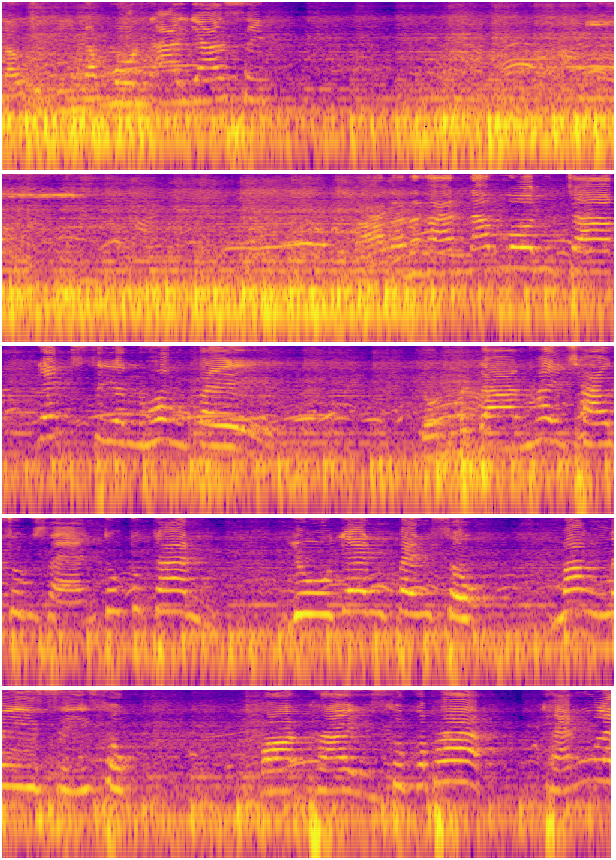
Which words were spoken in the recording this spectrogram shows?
เราจะมีน้ำมนต์อายาสิทธิ์มาแล้วนะคะ น้ำมนต์จากเด็กเซียนฮ่องเต้ดลบันดาลให้ชาวชุมแสงทุกทุกท่าน อยู่เย็นเป็นสุข มั่งมีสีสุข ปลอดภัยสุขภาพแข็งแร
